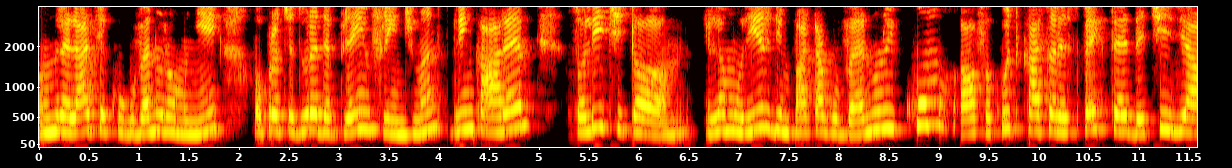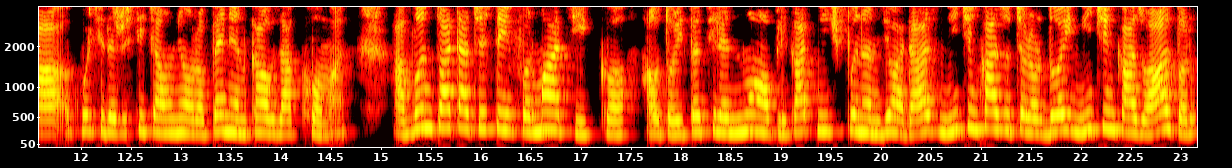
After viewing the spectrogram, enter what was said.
în relație cu Guvernul României o procedură de pre-infringement prin care solicită lămuriri din partea guvernului cum a făcut ca să respecte decizia Curții de Justiție a Uniunii Europene în cauza Coman. Având toate aceste informații că autoritățile nu au aplicat nici până în ziua de azi, nici în cazul celor doi, nici în cazul altor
